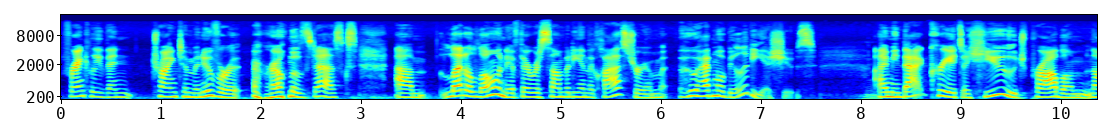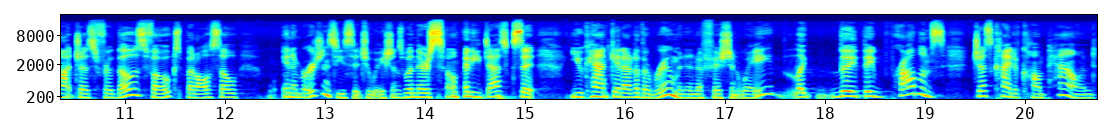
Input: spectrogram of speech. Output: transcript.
frankly, then trying to maneuver around those desks, um, let alone if there was somebody in the classroom who had mobility issues. I mean, that creates a huge problem, not just for those folks, but also in emergency situations when there's so many desks that you can't get out of the room in an efficient way. Like the, the problems just kind of compound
